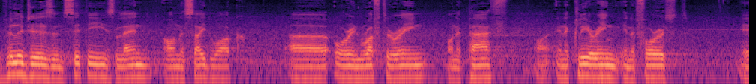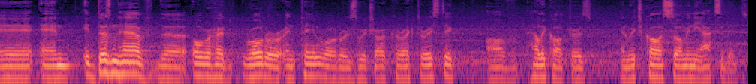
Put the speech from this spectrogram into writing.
villages and cities, land on a sidewalk uh, or in rough terrain, on a path, uh, in a clearing, in a forest. Uh, and it doesn't have the overhead rotor and tail rotors, which are characteristic of helicopters and which cause so many accidents.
